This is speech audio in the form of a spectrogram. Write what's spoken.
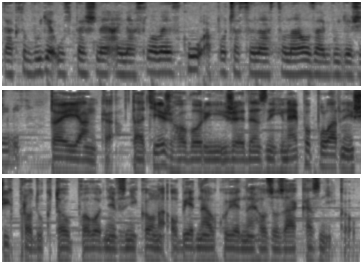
tak to bude úspešné aj na Slovensku a počase nás to naozaj bude živiť. To je Janka. Tá tiež hovorí, že jeden z nich najpopulárnejších produktov pôvodne vznikol na objednávku jedného zo zákazníkov.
